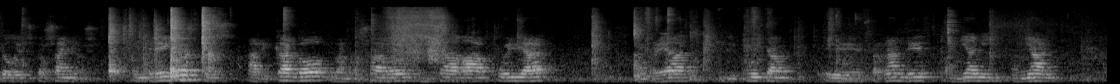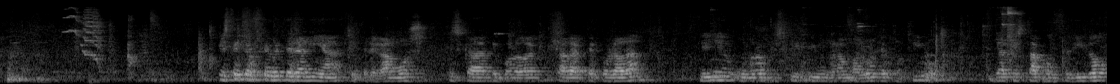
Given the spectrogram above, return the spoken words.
todos estos años. Entre ellos, pues, a Ricardo, Iván Rosado, Gonzaga, Cuellar, Monreal, Licueta, eh, Fernández, Pandiani, Puñal. Este trofeo de veteranía que entregamos es cada temporada, tiene un gran prestigio y un gran valor deportivo, ya que está concedido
